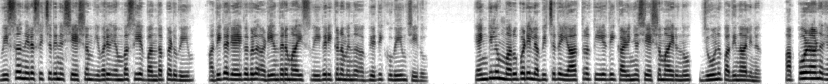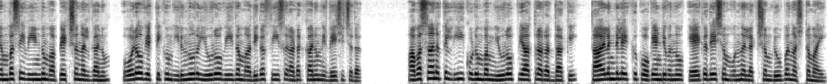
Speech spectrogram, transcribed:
വിസ നിരസിച്ചതിന് ശേഷം ഇവർ എംബസിയെ ബന്ധപ്പെടുകയും അധിക രേഖകൾ അടിയന്തരമായി സ്വീകരിക്കണമെന്ന് അഭ്യർത്ഥിക്കുകയും ചെയ്തു. എങ്കിലും മറുപടി ലഭിച്ചത് യാത്ര തീയതി കഴിഞ്ഞ ശേഷമായിരുന്നു ജൂൺ പതിനാലിന്. അപ്പോഴാണ് എംബസി വീണ്ടും അപേക്ഷ നൽകാനും ഓരോ വ്യക്തിക്കും ഇരുന്നൂറ് യൂറോ വീതം അധിക ഫീസ് അടക്കാനും നിർദ്ദേശിച്ചത്. അവസാനത്തിൽ ഈ കുടുംബം യൂറോപ്പ് യാത്ര റദ്ദാക്കി തായ്ലൻഡിലേക്ക് പോകേണ്ടിവന്നു ഏകദേശം ഒന്ന് ലക്ഷം രൂപ നഷ്ടമായി.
